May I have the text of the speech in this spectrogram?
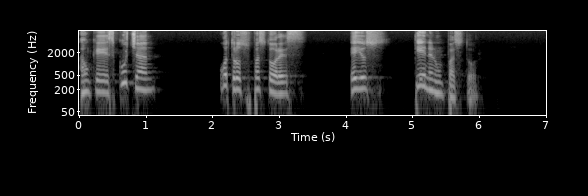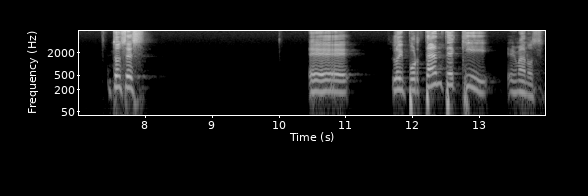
Aunque escuchan otros pastores, ellos tienen un pastor. Entonces, eh, lo importante aquí, hermanos,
